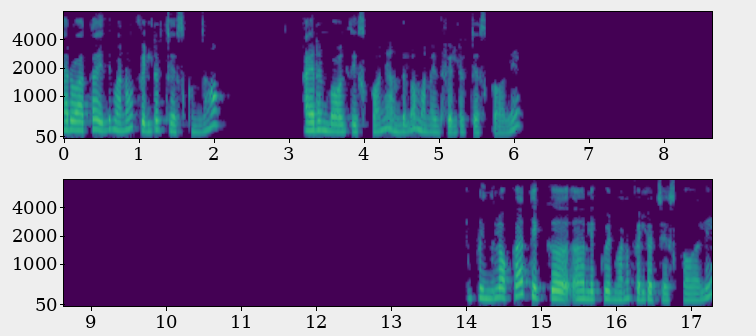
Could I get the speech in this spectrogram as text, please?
తర్వాత ఇది మనం ఫిల్టర్ చేసుకుందాం. ఐరన్ బౌల్ తీసుకొని అందులో మనం ఇది ఫిల్టర్ చేసుకోవాలి. ఇప్పుడు ఇందులో ఒక థిక్ లిక్విడ్ మనం ఫిల్టర్ చేసుకోవాలి.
